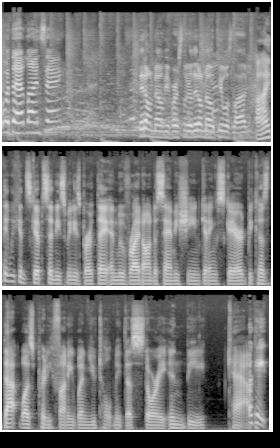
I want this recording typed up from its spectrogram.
what the headlines say? They don't know me personally, or they don't know people's lives. I think we can skip Sydney Sweeney's birthday and move right on to Sami Sheen getting scared because that was pretty funny when you told me this story in the cab. Okay,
